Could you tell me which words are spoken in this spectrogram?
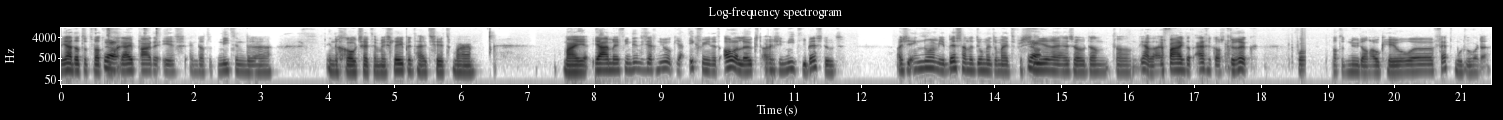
ja, dat het wat Ja. is en dat het niet in de, in de grootsheid en meeslependheid zit, maar maar ja, mijn vriendin die zegt nu ook, ja, ik vind het allerleukst als je niet je best doet. Als je enorm je best aan het doen bent om mij te versieren en zo, dan, dan, ja, dan ervaar ik dat eigenlijk als druk. Voor dat het nu dan ook heel uh, vet moet worden.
